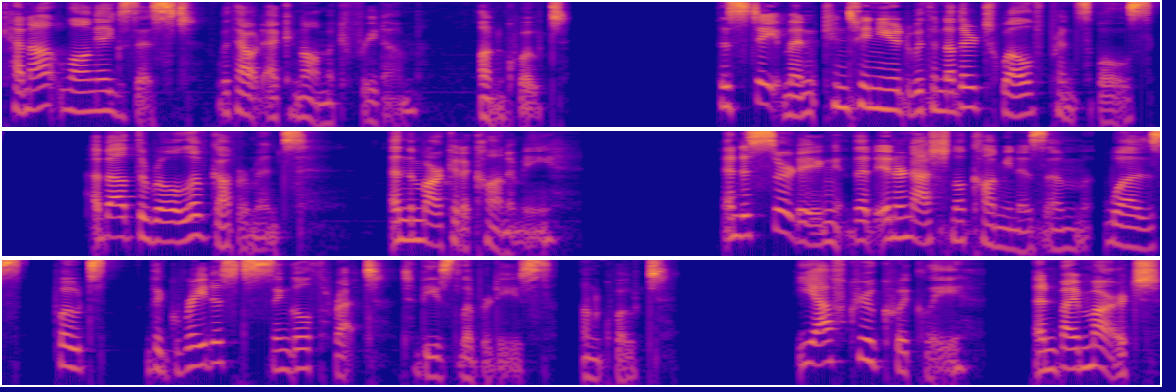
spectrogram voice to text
cannot long exist without economic freedom. Unquote. The statement continued with another 12 principles about the role of government and the market economy and asserting that international communism was, quote, the greatest single threat to these liberties, unquote. YAF grew quickly, and by March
